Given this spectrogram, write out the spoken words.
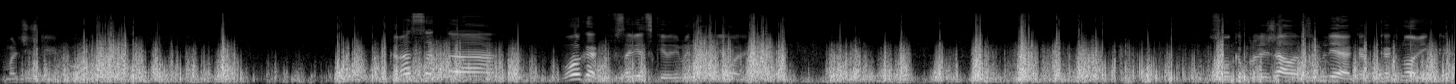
мальчишки какого-то. Красота! Во как в советские времена делали. Сколько пролежало в земле, как, как новенькое.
